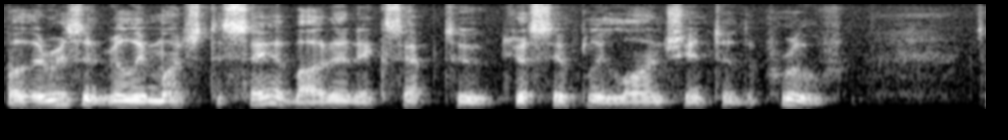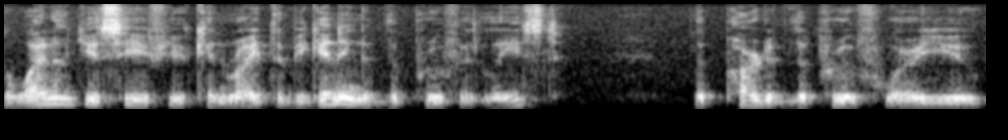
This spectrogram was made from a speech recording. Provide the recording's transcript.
Well, there isn't really much to say about it except to just simply launch into the proof. So why don't you see if you can write the beginning of the proof at least, the part of the proof where you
